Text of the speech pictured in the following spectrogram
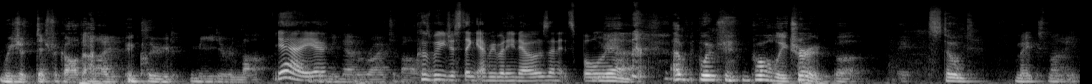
we just disregard it. And I include media in that Yeah, because yeah. we never write about Because we just think everybody knows and it's boring. Yeah, uh, which is probably true, but it still makes money.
